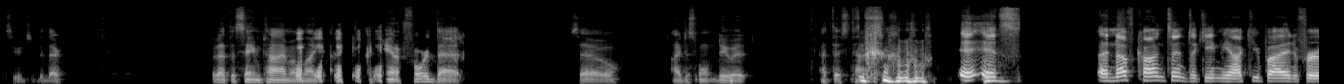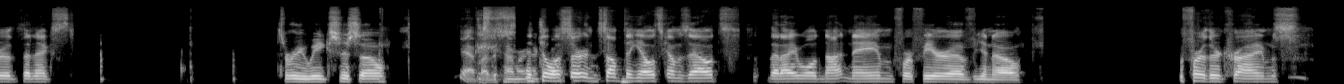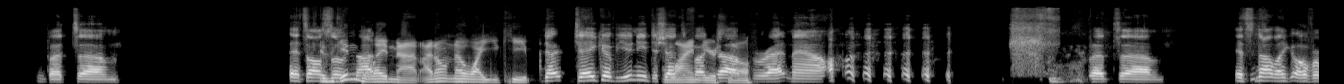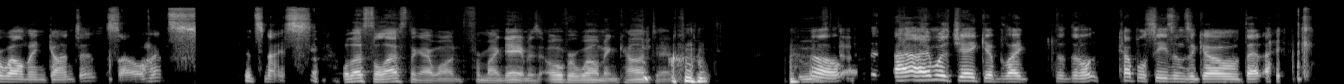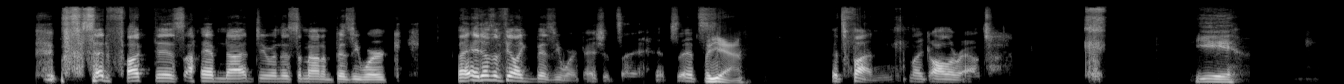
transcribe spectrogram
See what you did there. But at the same time, I'm like, I, I can't afford that. So I just won't do it at this time. It, it's enough content to keep me occupied for the next three weeks or so yeah, by the time our until a next- certain something else comes out that I will not name for fear of you know further crimes. But um, it's it's also getting not. delayed, Matt. I don't know why you keep. No, Jacob, you need to shut the fuck yourself. up right now. but um, it's not like overwhelming content, so it's it's nice. well, that's the last thing I want for my game is overwhelming content. Ooh, Oh. I, I'm with Jacob. Like the, the couple seasons ago, that I said, "Fuck this! I am not doing this amount of busy work." Like, It doesn't feel like busy work. I should say it's it's yeah, it's fun, like all around. Yeah.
